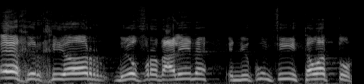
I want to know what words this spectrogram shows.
آخر خيار بيفرض علينا ان يكون فيه توتر.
